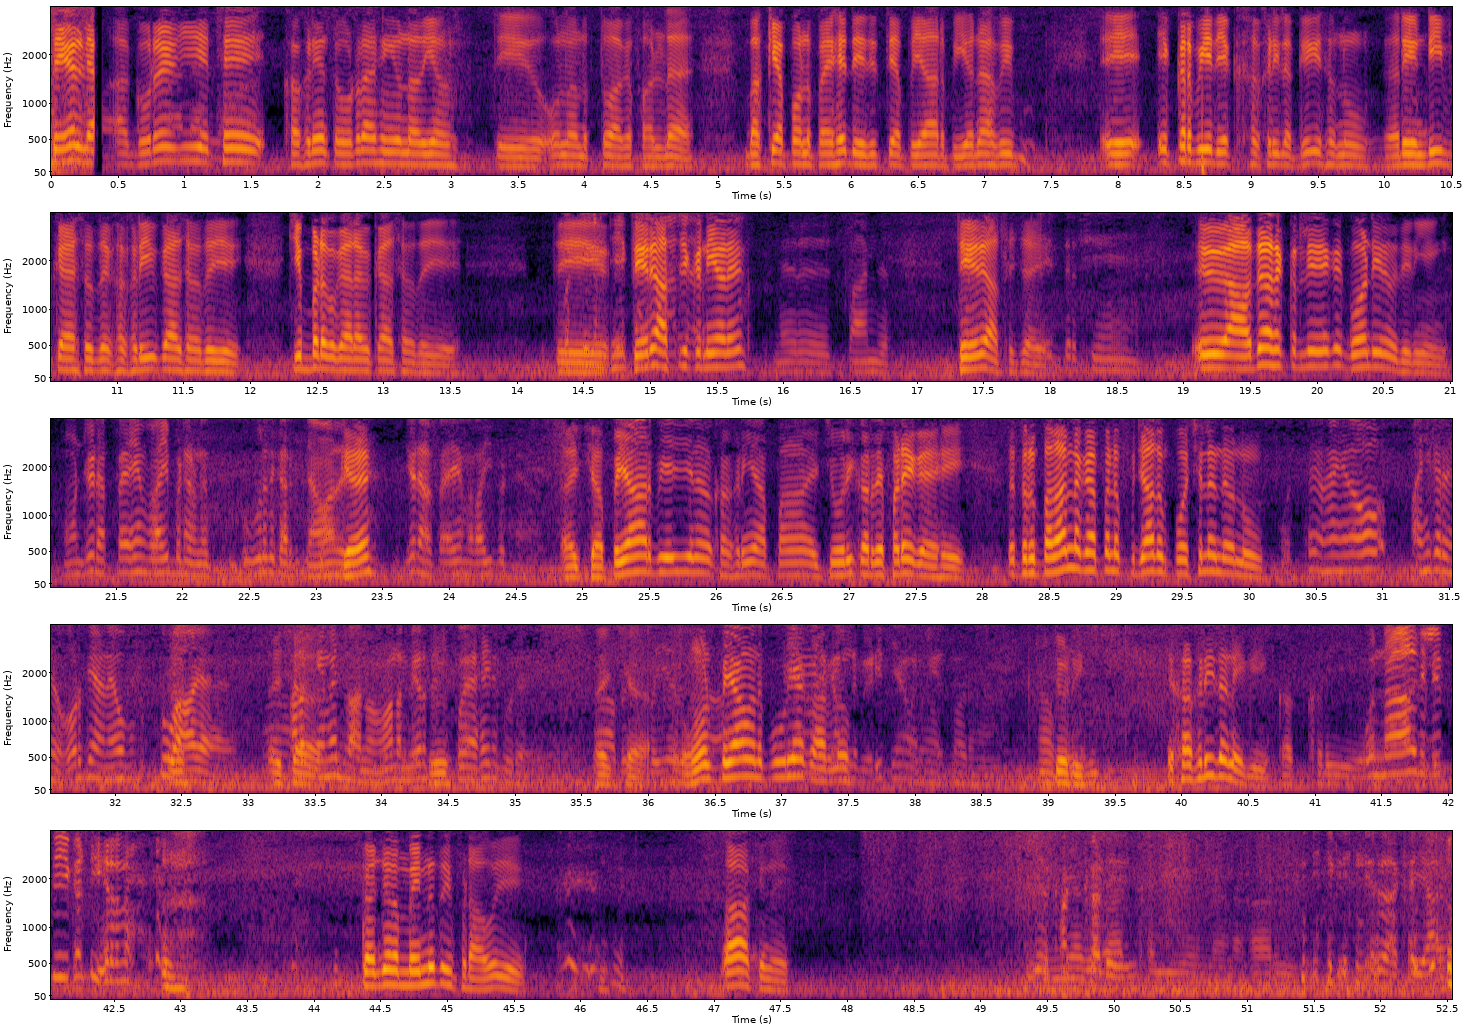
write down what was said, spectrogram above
ਤੇਲ ਆਹ ਗੋਰੇ ਜੀ ਇੱਥੇ ਖਖੜੀਆਂ ਤੋੜ ਰਹੇ ਸੀ ਉਹਨਾਂ ਦੀਆਂ ਤੇ ਉਹਨਾਂ ਨੂੰ ਤੋਂ ਆ ਕੇ ਫੜ ਲਿਆ। ਬਾਕੀ ਆਪਾਂ ਨੂੰ ਪੈਸੇ ਦੇ ਦਿੱਤੇ ਆ 50 ਰੁਪਏ ਨਾ ਵੀ। ਇਹ 1 ਰੁਪਏ ਦੀ ਇੱਕ ਖਖੜੀ ਲੱਗੇਗੀ ਤੁਹਾਨੂੰ। ਰੇਂਡੀ ਵੀ ਕਹਿ ਸਕਦੇ ਖਖੜੀ ਵੀ ਕਹਿ ਸਕਦੇ ਜੇ ਚਿੱਬੜ ਵਗੈਰਾ ਵੀ ਕਹਿ ਸਕਦੇ ਜੇ। ਤੇ ਤੇਰੇ ਹੱਥ 'ਚ ਕਿੰਨੀਆਂ ਨੇ? ਮੇਰੇ ਪੰਜ। ਤੇਰੇ ਹੱਥ 'ਚ ਆਏ ਇੱਧਰ ਸੀ ਇਹ ਆਪਦੇ ਹੱਥ ਇਕੱਲੇ ਕਿ ਗੁਆਂਢੀ ਨੂੰ ਦੇਣੀਆਂ? ਹੁਣ ਜਿਹੜਾ ਪੈਸੇ ਮਰਾਈ ਬਿਠਾਉਣੇ ਪੂਰੇ ਕਰਕੇ ਜਾਵਾਂਗੇ? ਜਿਹੜਾ ਪੈਸੇ ਮਰਾਈ ਬਿਠਾਉਣਾ ਅੱਛਾ 50 ਰੁਪਏ ਜੀ ਇਹਨਾਂ ਨੂੰ ਖਖੜੀਆਂ ਆਪਾਂ ਇਹ ਚੋਰੀ ਕਰਦੇ ਫੜੇ ਗਏ ਇਹ। ਤੇ ਤੈਨੂੰ ਪਤਾ ਨੀ ਲੱਗਾ ਪਹਿਲਾਂ 50 ਨੂੰ ਪੁੱਛ ਲੈਂਦੇ ਉਹਨੂੰ। ਉੱਥੇ ਹੈ ਉਹ ਅਸੀਂ ਕਰੇ ਹੋਰ ਧਿਆਨ ਉਹ ਤੂੰ ਆ ਗਿਆ। ਅੱਛਾ। ਕਿਵੇਂ ਜਵਾਨ ਹੋਣਾ ਮੇਰੇ ਤੇ ਪੈਸੇ ਨਹੀਂ ਪੂਰੇ। ਅੱਛਾ ਹੁਣ 50 ਦੇ ਪੂਰੀਆਂ ਕਰ ਲਓ। ਝੋਟੀ ਇਹ ਖਖੜੀ ਤਾਂ ਨਹੀਂ ਗਈ ਕੱਖੜੀ ਉਹ ਨਾਲ ਦੀ ਲਿੱਤੀ ਕੱਢੀ ਰਣ ਕੰਜਰ ਮੈਨੂੰ ਤੁਸੀਂ ਫੜਾਓ ਜੇ। ਆ ਕਿਵੇਂ? ਰੱਖ ਯਾਰ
